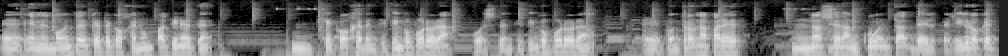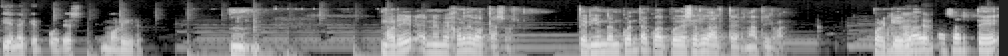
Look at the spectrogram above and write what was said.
en, en el momento en que te cogen un patinete mm, que coge 25 por hora, pues 25 por hora eh, contra una pared, no se dan cuenta del peligro que tiene que puedes morir. Ujú. Morir en el mejor de los casos, teniendo en cuenta cuál puede ser la alternativa. Porque la igual pasarte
